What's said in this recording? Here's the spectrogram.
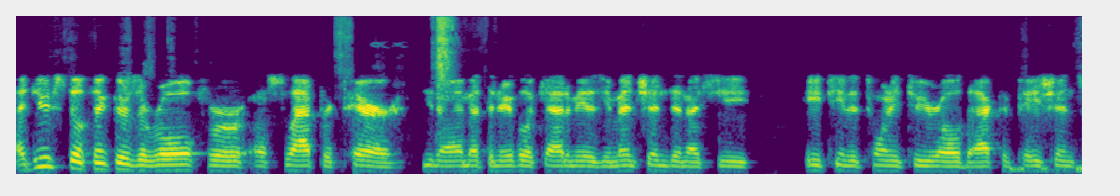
I do still think there's a role for a slap repair. You know, I'm at the Naval Academy, as you mentioned, and I see 18 to 22 year old active patients.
